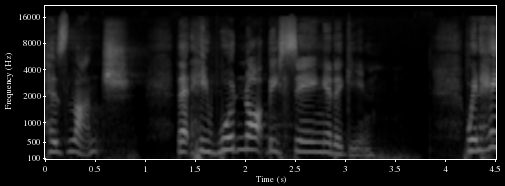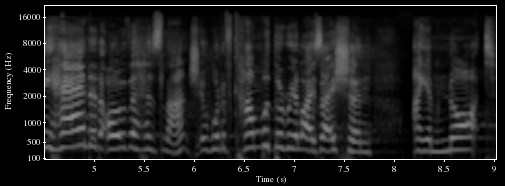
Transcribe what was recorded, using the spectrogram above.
his lunch, that he would not be seeing it again. When he handed over his lunch, it would have come with the realization I am not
